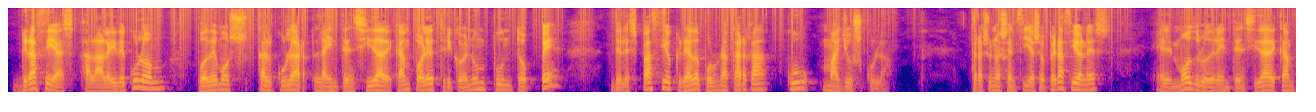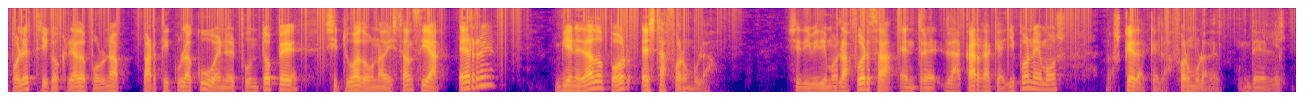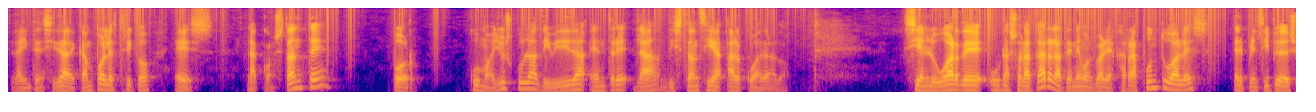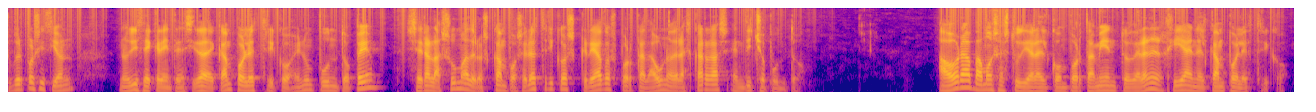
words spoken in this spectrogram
Gracias a la ley de Coulomb podemos calcular la intensidad de campo eléctrico en un punto P del espacio creado por una carga Q mayúscula. Tras unas sencillas operaciones, el módulo de la intensidad de campo eléctrico creado por una partícula Q en el punto P, situado a una distancia r, viene dado por esta fórmula. Si dividimos la fuerza entre la carga que allí ponemos, nos queda que la fórmula de, la intensidad de campo eléctrico es la constante por Q mayúscula dividida entre la distancia al cuadrado. Si en lugar de una sola carga tenemos varias cargas puntuales, el principio de superposición nos dice que la intensidad de campo eléctrico en un punto P será la suma de los campos eléctricos creados por cada una de las cargas en dicho punto. Ahora vamos a estudiar el comportamiento de la energía en el campo eléctrico.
